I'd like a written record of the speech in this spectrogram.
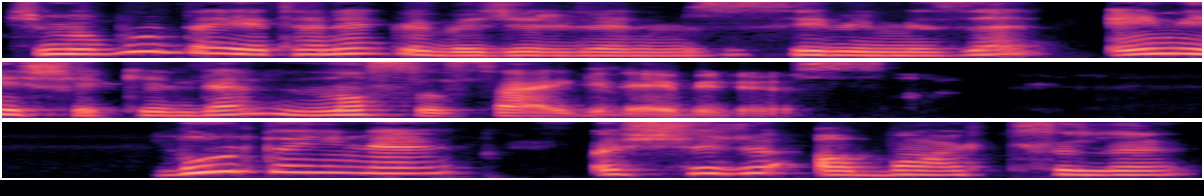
Şimdi burada yetenek ve becerilerimizi CV'mize en iyi şekilde nasıl sergileyebiliriz? Burada yine aşırı abartılı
